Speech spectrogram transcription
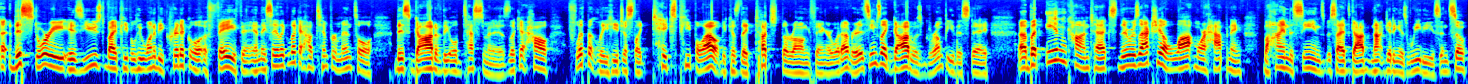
uh, this story is used by people who want to be critical of faith and they say like look at how temperamental this god of the old testament is look at how flippantly he just like takes people out because they touched the wrong thing or whatever it seems like god was grumpy this day uh, but in context there was actually a lot more happening behind the scenes besides god not getting his wheaties and so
